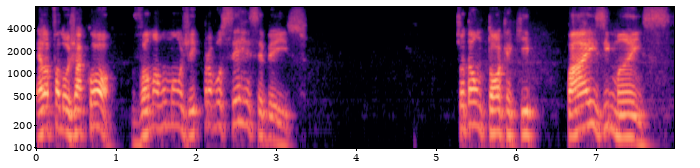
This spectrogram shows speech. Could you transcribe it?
ela falou: Jacó, vamos arrumar um jeito para você receber isso. Deixa eu dar um toque aqui, pais e mães.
